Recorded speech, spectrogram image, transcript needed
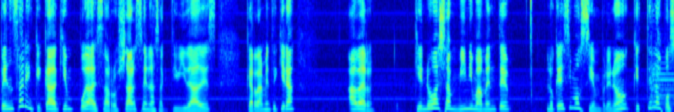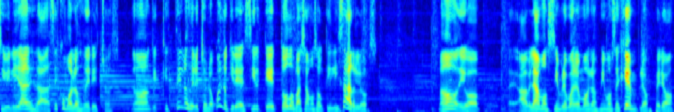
pensar en que cada quien pueda desarrollarse en las actividades que realmente quiera. A ver, que no haya mínimamente lo que decimos siempre, ¿no? Que estén las posibilidades dadas. Es como los derechos, ¿no? Que, que estén los derechos, lo cual no quiere decir que todos vayamos a utilizarlos. ¿no? Digo, eh, hablamos, siempre ponemos los mismos ejemplos, pero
